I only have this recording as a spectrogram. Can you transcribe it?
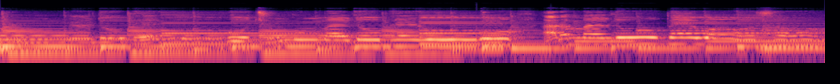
한국말도 배우고 중국말도 배우고 아랍말도 배워서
